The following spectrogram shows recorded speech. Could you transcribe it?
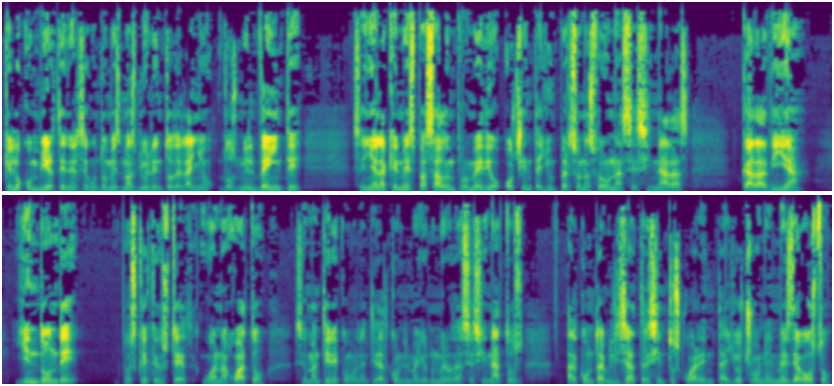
que lo convierte en el segundo mes más violento del año 2020. Señala que el mes pasado, en promedio, 81 personas fueron asesinadas cada día y en donde, pues, ¿qué cree usted? Guanajuato se mantiene como la entidad con el mayor número de asesinatos, al contabilizar 348 en el mes de agosto,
